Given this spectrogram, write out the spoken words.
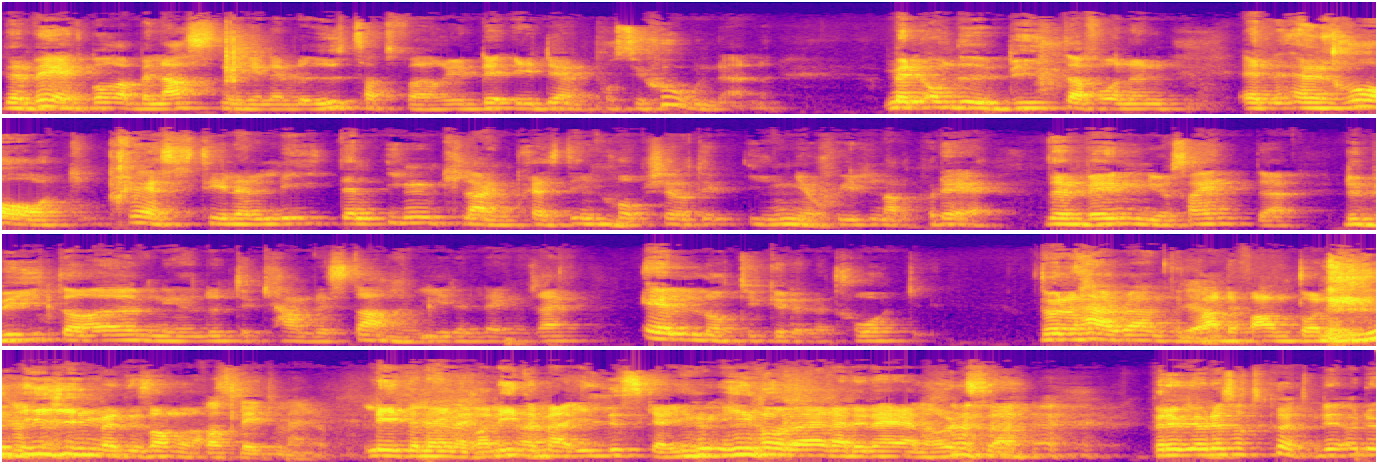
Den vet bara belastningen den blir utsatt för i, de, i den positionen. Men om du byter från en, en, en rak press till en liten incline press, din kropp känner typ ingen skillnad på det. Den vänjer sig inte. Du byter övningen du inte kan bli stark i den längre. Eller tycker den är tråkig. Det var den här ranten jag Ja. hade för Anton i gymmet i somras. Fast lite mer. Lite längre lite mer ilska in- involverad i det hela också. För det, jag blev så trött. Det, det,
